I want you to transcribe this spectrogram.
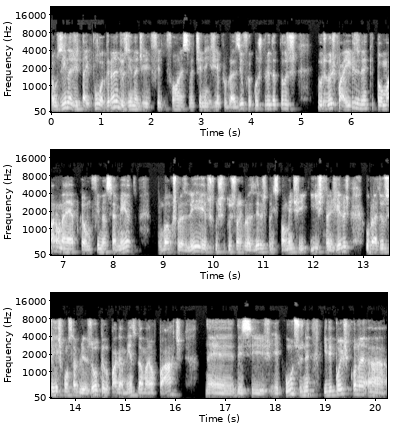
A usina de Itaipu, a grande usina de fornecimento de energia para o Brasil, foi construída pelos, pelos dois países né, que tomaram na época um financiamento com bancos brasileiros, com instituições brasileiras, principalmente e estrangeiras. O Brasil se responsabilizou pelo pagamento da maior parte né, desses recursos, né? E depois, quando a,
